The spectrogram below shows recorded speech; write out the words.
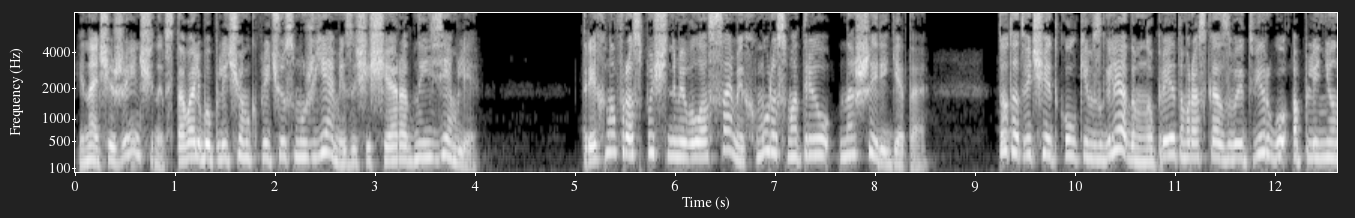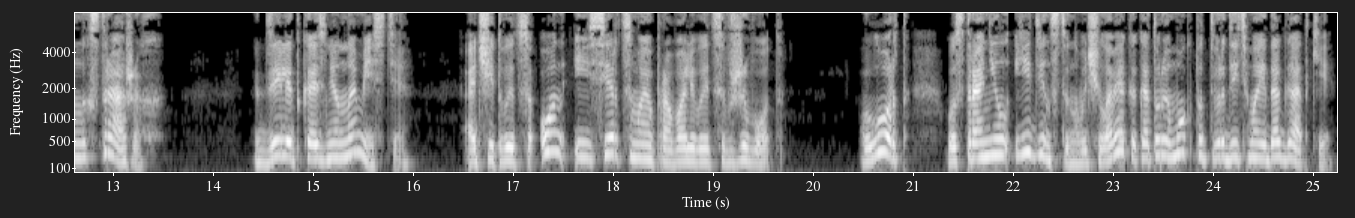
иначе женщины вставали бы плечом к плечу с мужьями, защищая родные земли. Тряхнув распущенными волосами, хмуро смотрю на Ширигета. Тот отвечает колким взглядом, но при этом рассказывает Виргу о плененных стражах. Делит казнен на месте. Отчитывается он, и сердце мое проваливается в живот. Лорд устранил единственного человека, который мог подтвердить мои догадки.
